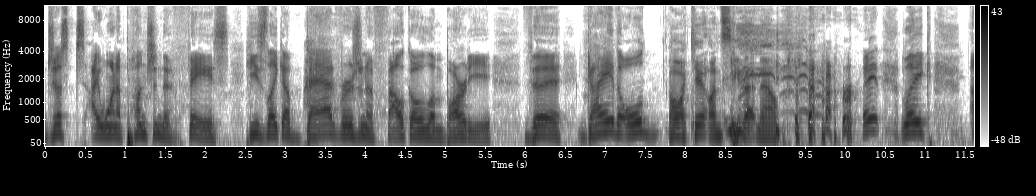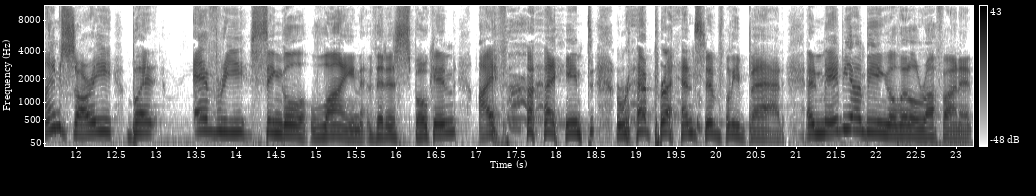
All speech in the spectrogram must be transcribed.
just I want to punch in the face. He's like a bad version of Falco Lombardi. The guy, the old Oh, I can't unsee that now. right? Like, I'm sorry, but every single line that is spoken, I find reprehensibly bad. And maybe I'm being a little rough on it,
